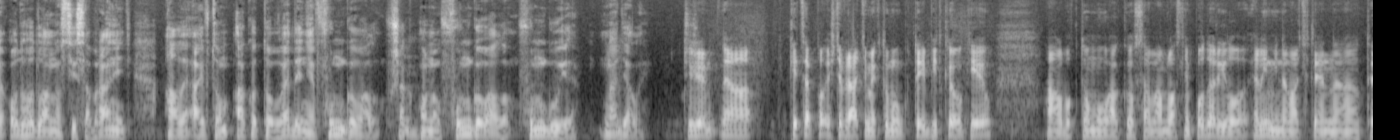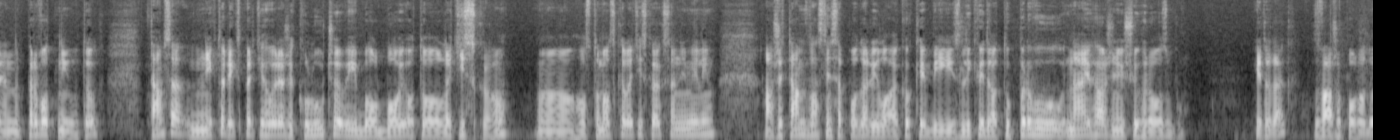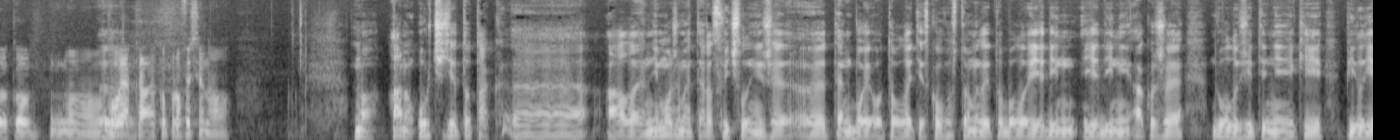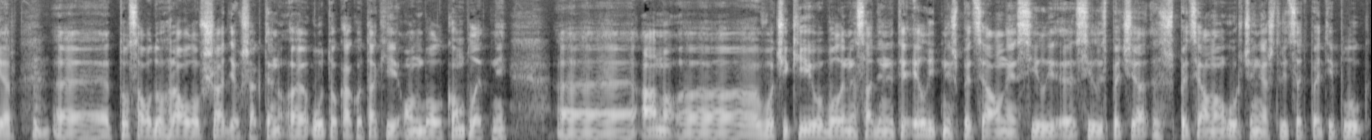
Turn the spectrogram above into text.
odhodlanosti sa brániť, ale aj v tom, ako to vedenie fungovalo. Však mhm. ono fungovalo, funguje naďalej. Čiže keď sa ešte vrátime k tomu, k tej bitke o Kiev, alebo k tomu, ako sa vám vlastne podarilo eliminovať ten, ten prvotný útok. Tam sa niektorí experti hovoria, že kľúčový bol boj o to letisko, eh, hostomelské letisko, ak sa nemýlim, a že tam vlastne sa podarilo ako keby zlikvidovať tú prvú najvážnejšiu hrozbu. Je to tak? Z vášho pohľadu, ako eh, vojaka, ako profesionála? No, áno, určite to tak. E, ale nemôžeme teraz vyčleniť, že e, ten boj o to letisko v Hostomili to bolo jedin, jediný akože dôležitý nejaký pilier. Hm. E, to sa odohrávalo všade, však ten útok ako taký, on bol kompletný. Áno, voči Kijevu boli nasadené tie elitné špeciálne síly, síly špeciálneho určenia 45. pluk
